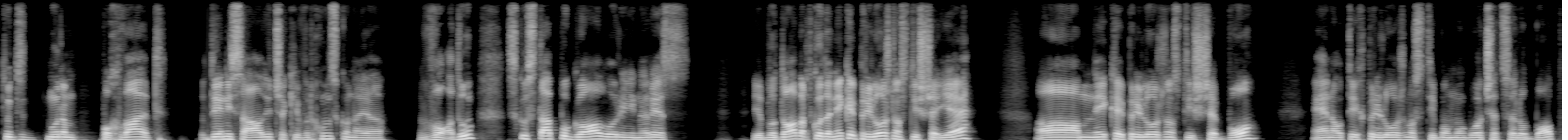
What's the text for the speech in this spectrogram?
tudi moram pohvaliti Denisa Avdiča, ki je vrhunsko na vodu, skozi ta pogovor in res je bilo dobro. Tako da nekaj priložnosti še je, um, nekaj priložnosti še bo, ena od teh priložnosti bo mogoče celo Bob.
